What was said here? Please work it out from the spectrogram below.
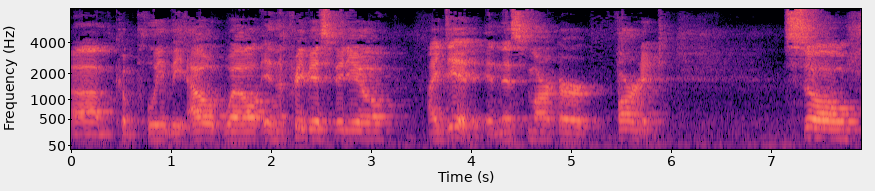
um, completely out? Well, in the previous video, I did, and this marker farted. So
